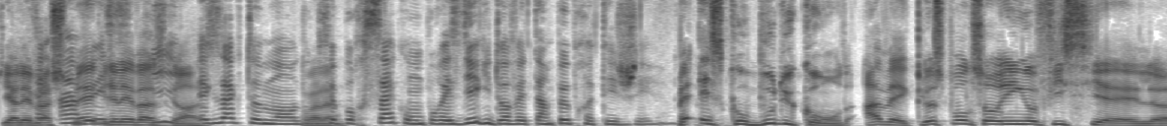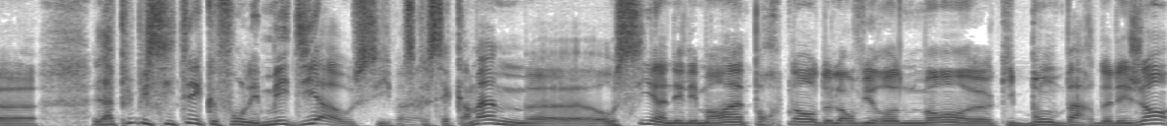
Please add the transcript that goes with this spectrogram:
Il y a les vaches maigres et les vaches grasses. Exactement. Donc Voilà. c'est pour ça qu'on pourrait se dire qu'ils doivent être un peu protégés. Mais est-ce qu'au bout du compte, avec le sponsoring officiel, euh, la publicité que font les médias aussi, parce que c'est quand même euh, aussi un élément important de l'environnement euh, qui bombarde les gens,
